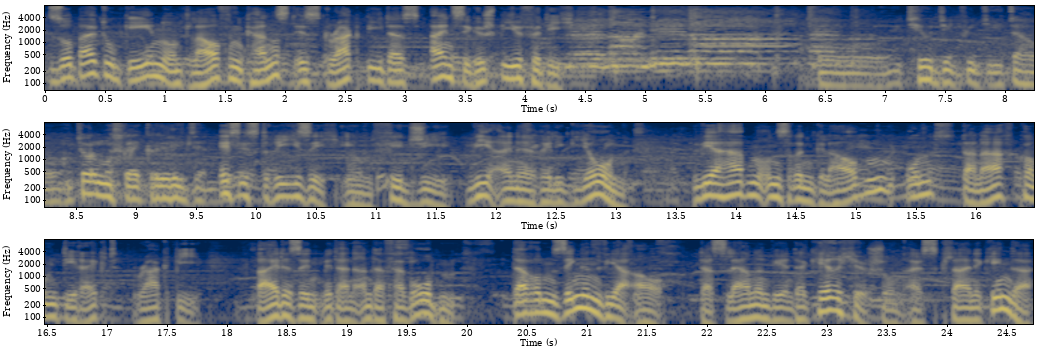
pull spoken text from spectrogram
Sobald du gehen und laufen kannst, ist Rugby das einzige Spiel für dich. Es ist riesig in Fidschi, wie eine Religion. Wir haben unseren Glauben und danach kommt direkt Rugby. Beide sind miteinander verwoben. Darum singen wir auch. Das lernen wir in der Kirche schon als kleine Kinder.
